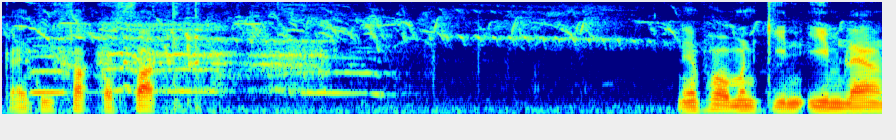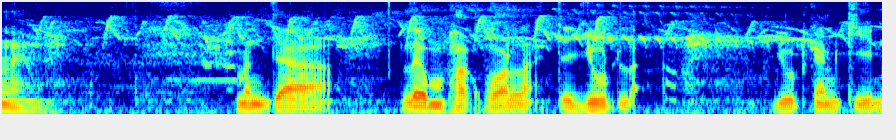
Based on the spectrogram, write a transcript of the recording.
ไก่ที่ฟักกับฟัก เนี่ยพอมันกินอิ่มแล้วนะ มันจะเริ่มพักผ่อนละ จะหยุดละหยุดกันกิน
